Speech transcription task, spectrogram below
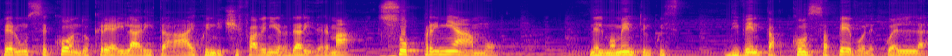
per un secondo crea ilarità e quindi ci fa venire da ridere, ma sopprimiamo nel momento in cui diventa consapevole quel,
